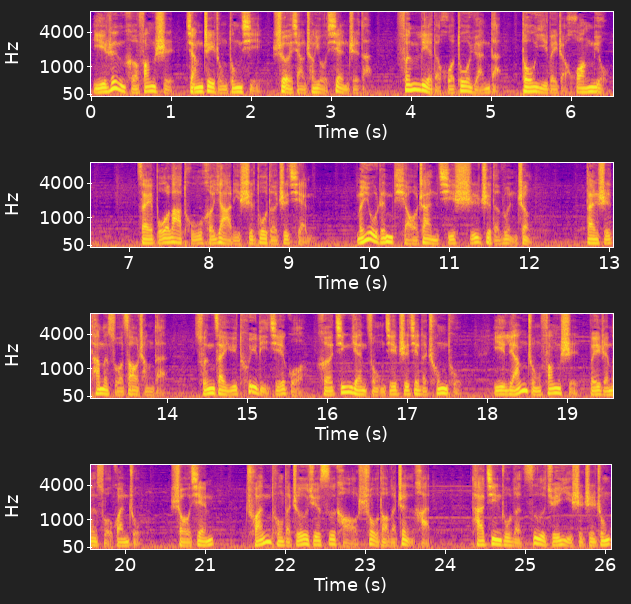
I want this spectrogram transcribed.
以任何方式将这种东西设想成有限制的、分裂的或多元的，都意味着荒谬。在柏拉图和亚里士多德之前。没有人挑战其实质的论证，但是他们所造成的存在于推理结果和经验总结之间的冲突，以两种方式为人们所关注。首先，传统的哲学思考受到了震撼，它进入了自觉意识之中，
